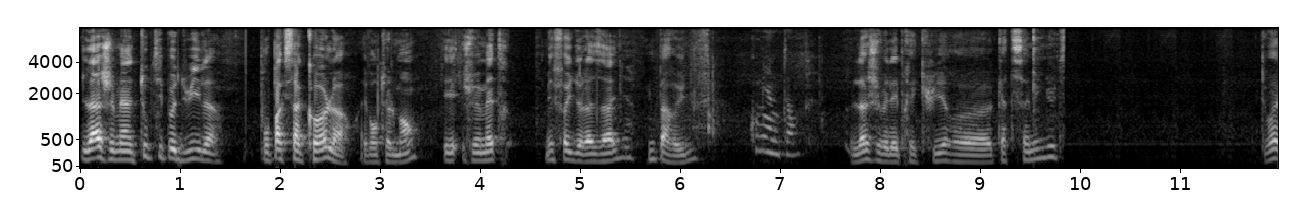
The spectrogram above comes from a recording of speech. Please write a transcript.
Là, je mets un tout petit peu d'huile pour pas que ça colle éventuellement. Et je vais mettre mes feuilles de lasagne une par une. Combien de temps? Là, je vais les pré-cuire euh, 4-5 minutes. Tu vois,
